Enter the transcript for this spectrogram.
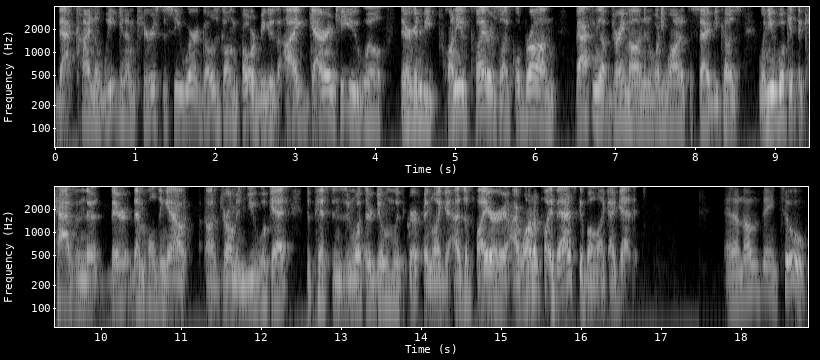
that kind of league, and I'm curious to see where it goes going forward because I guarantee you, will there are going to be plenty of players like LeBron backing up Draymond and what he wanted to say. Because when you look at the Cavs and the, they're them holding out uh, Drummond, you look at the Pistons and what they're doing with Griffin. Like as a player, I want to play basketball. Like I get it. And another thing too,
